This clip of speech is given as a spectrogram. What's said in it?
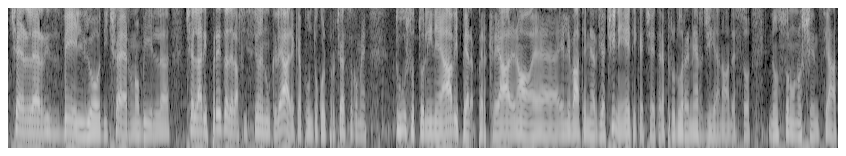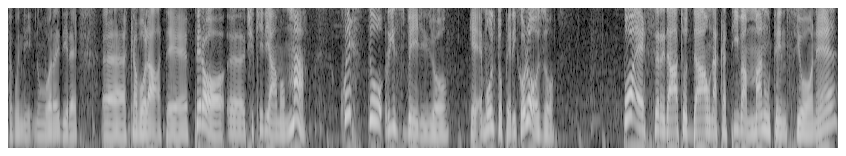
c'è il risveglio di Chernobyl? C'è la ripresa della fissione nucleare, che appunto quel processo, come tu sottolineavi, per, per creare no, eh, elevata energia cinetica, eccetera, e produrre energia. No? Adesso non sono uno scienziato, quindi non vorrei dire eh, cavolate. Però eh, ci chiediamo, ma questo risveglio, che è molto pericoloso, può essere dato da una cattiva manutenzione?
